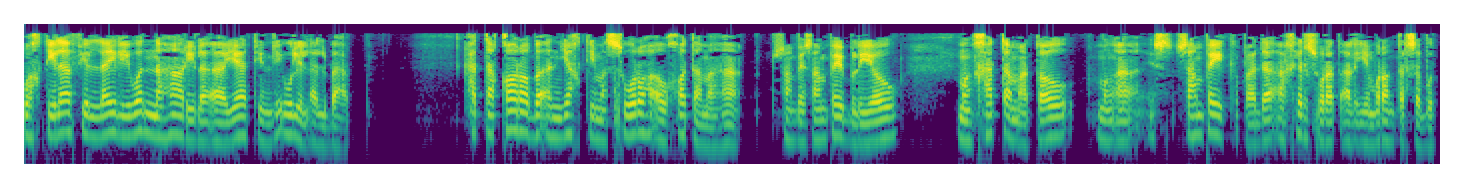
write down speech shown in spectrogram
wa ikhtilafil laili wan nahari la ayatin li ulil albab. Hatta qaraba an yakhtima surah au khatamaha. Sampai-sampai beliau mengkhatam atau meng sampai kepada akhir surat Ali Imran tersebut.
